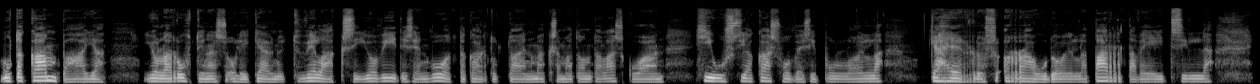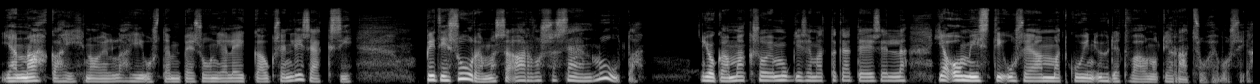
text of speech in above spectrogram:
Mutta kampaaja, jolla ruhtinas oli käynyt velaksi jo viitisen vuotta kartuttaen maksamatonta laskuaan hius- ja kasvovesipulloilla, käherrysraudoilla, partaveitsillä ja nahkahihnoilla hiustenpesun ja leikkauksen lisäksi, piti suuremmassa arvossa sään luuta, joka maksoi mukisematta käteisellä ja omisti useammat kuin yhdet vaunut ja ratsuhevosia.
